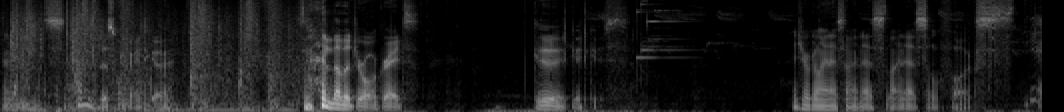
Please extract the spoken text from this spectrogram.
And how's this one going to go? Another draw, great. Good, good, good. Hedgehog, Lioness, Lioness, Lioness, Silver Fox. Yeah,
